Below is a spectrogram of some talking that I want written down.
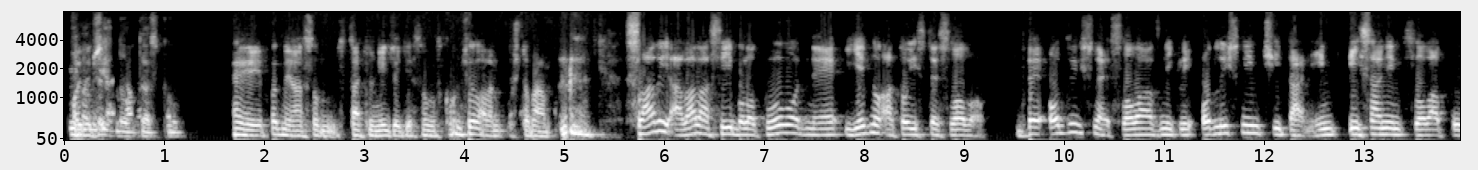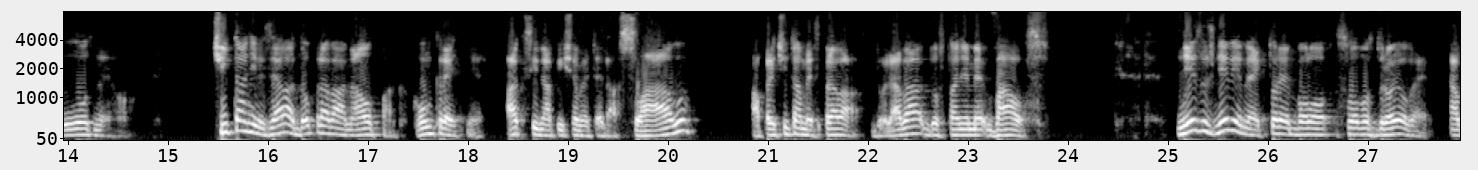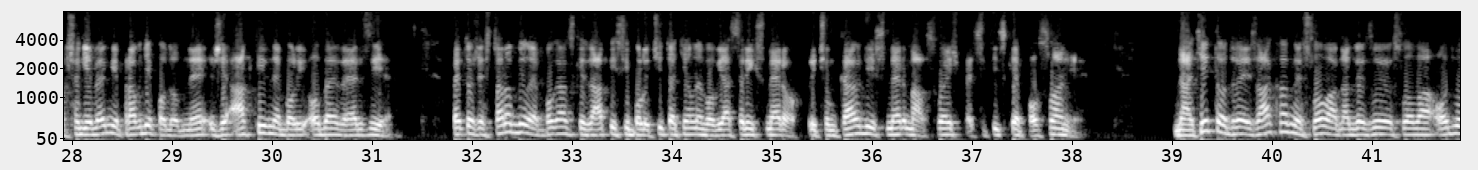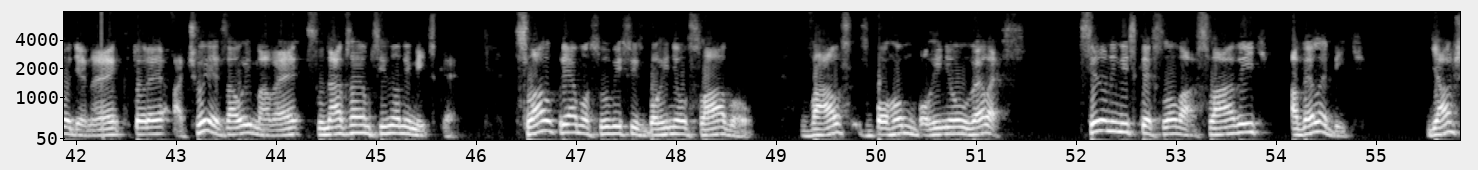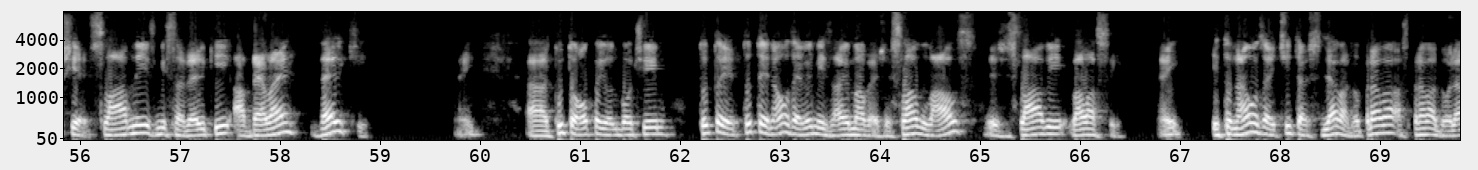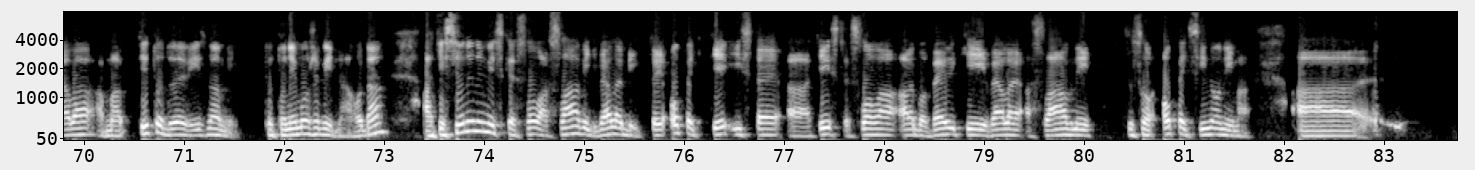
Mám jednu otázku. Hej, poďme, ja som stačil nič, kde som skončil, ale už to mám. Slavy a Valasy bolo pôvodne jedno a to isté slovo. Dve odlišné slova vznikli odlišným čítaním, písaním slova pôvodného. Čítaním zľava doprava naopak. Konkrétne, ak si napíšeme teda sláv a prečítame sprava doľava, dostaneme vals. Dnes už nevieme, ktoré bolo slovo zdrojové, avšak je veľmi pravdepodobné, že aktívne boli obe verzie pretože starobilé bogánske zápisy boli čitateľné vo viacerých smeroch, pričom každý smer mal svoje špecifické poslanie. Na tieto dve základné slova nadvezujú slova odvodené, ktoré, a čo je zaujímavé, sú navzájom synonymické. Slav priamo súvisí s bohyňou slávou, vals s bohom bohyňou veles. Synonymické slova sláviť a velebiť. Ďalšie slávny v zmysle veľký a vele veľký. Hej. A tuto opäť odbočím. Toto je, toto je naozaj veľmi zaujímavé, že slávu Vals, že slávy Valasy. Hej. Je to naozaj čítaš zľava doprava a sprava doľava a má tieto dve významy. Toto nemôže byť náhoda. A tie synonymické slova sláviť, velebiť, to je opäť tie isté, a tie isté slova, alebo veľký, vele a slávny, to sú opäť synonyma. A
